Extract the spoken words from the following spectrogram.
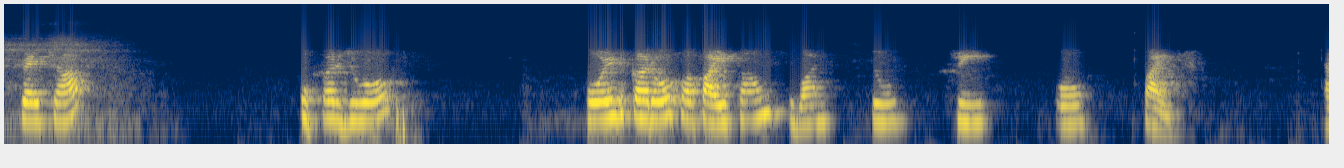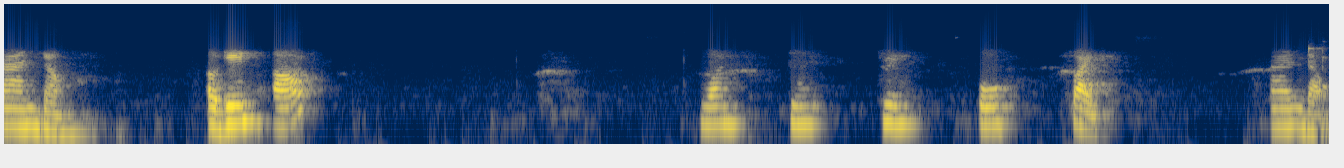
સ્ટ્રેચ અપ ઉપર જુઓ. હોલ્ડ કરો for five count one two three four five and down again up one two three four five and down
